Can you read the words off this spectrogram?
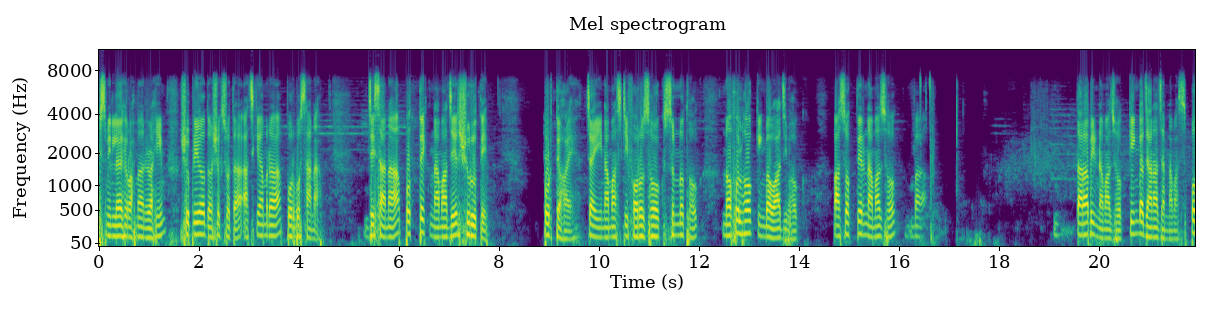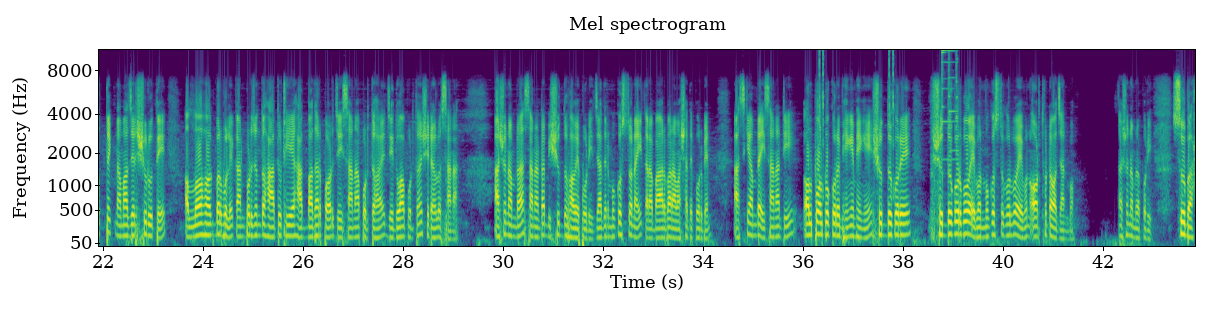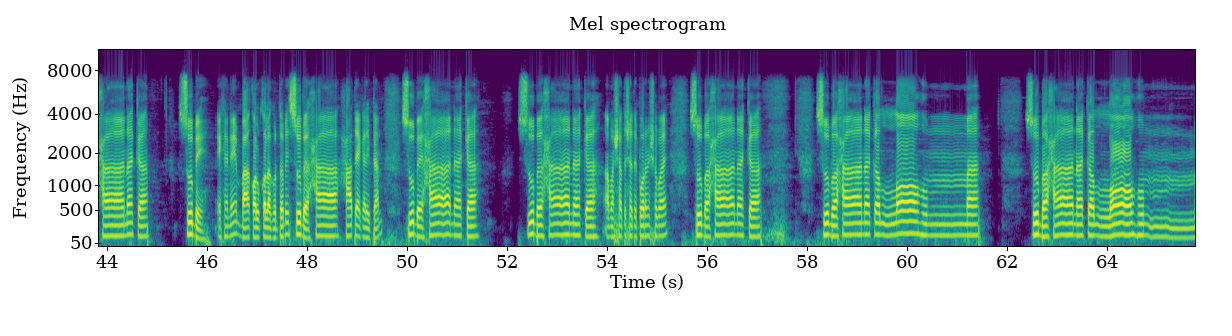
বিসমিল্লাহ রহমান রাহিম। সুপ্রিয় দর্শক শ্রোতা, আজকে আমরা পড়ব সানা। যে সানা প্রত্যেক নামাজের শুরুতে পড়তে হয়, চাই নামাজটি ফরজ হোক, সুন্নত হোক, নফল হোক কিংবা ওয়াজিব হোক। পাঁচ ওয়াক্তের নামাজ হোক বা তারাবির নামাজ হোক কিংবা জানাজার নামাজ, প্রত্যেক নামাজের শুরুতে আল্লাহ আকবর বলে কান পর্যন্ত হাত উঠিয়ে হাত বাঁধার পর যেই সানা পড়তে হয়, যে দোয়া পড়তে হয়, সেটা হলো সানা। আসুন আমরা সানাটা বিশুদ্ধভাবে পড়ি। যাদের মুখস্থ নাই, তারা বারবার আমার সাথে পড়বেন। আজকে আমরা এই সানাটি অল্প অল্প করে ভেঙে ভেঙে শুদ্ধ করে, শুদ্ধ করব এবং মুখস্থ করব এবং অর্থটাও জানব। আসুন আমরা পড়ি। সুবহানাকা, সুবে, এখানে বা কলকলা করতে হবে। সুবে হা হাতে একালিপ টান। সুবে হানাকা সুবহানাকা, আমার সাথে সাথে পড়েন সবাই। সুবহানাকা سبحانك اللهم سبحانك اللهم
